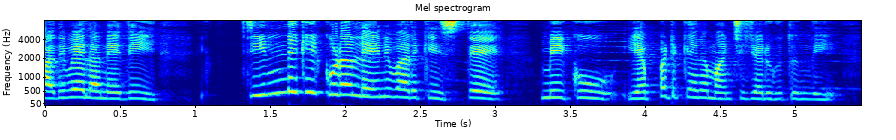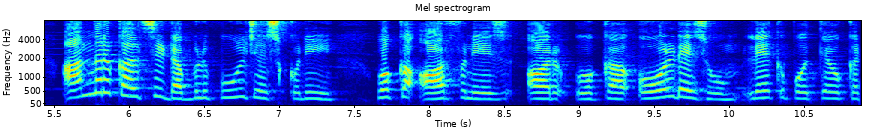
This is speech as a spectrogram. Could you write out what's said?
పదివేలు అనేది తిండికి కూడా లేని వారికి ఇస్తే మీకు ఎప్పటికైనా మంచి జరుగుతుంది. అందరూ కలిసి డబ్బులు పూల్ చేసుకొని ఒక ఆర్ఫనేజ్ ఆర్ ఒక ఓల్డ్ ఏజ్ హోమ్ లేకపోతే ఒక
